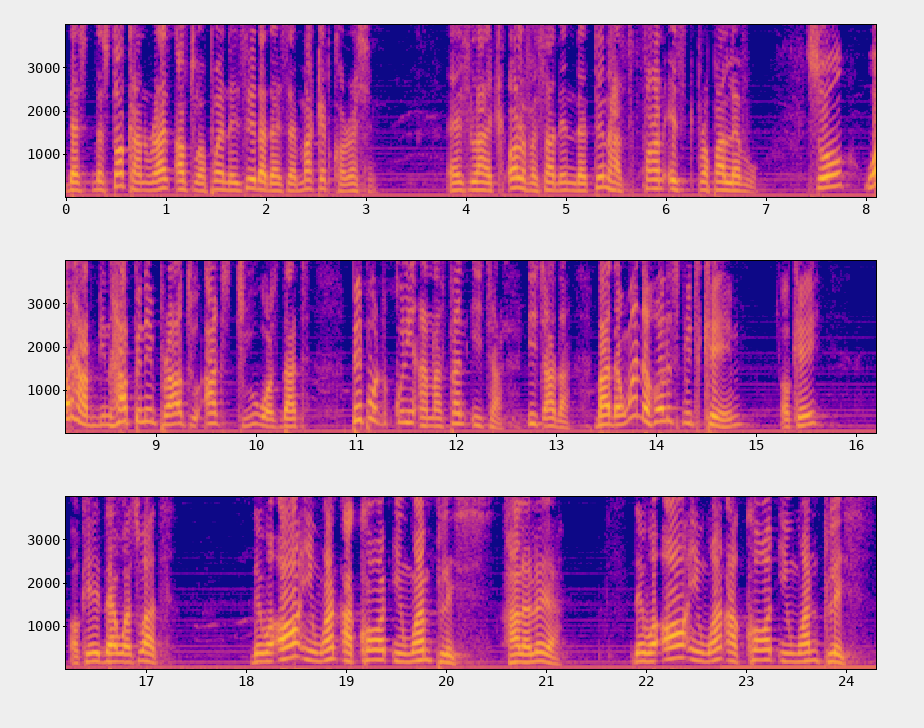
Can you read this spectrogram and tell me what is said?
the, the stock can rise up to a point they say that there's a market correction. It's like all of a sudden the thing has found its proper level. So what had been happening prior to Acts 2 was that people couldn't understand each, each other. But then when the Holy Spirit came, okay, okay, there was what? They were all in one accord in one place. Hallelujah. They were all in one accord in one place.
